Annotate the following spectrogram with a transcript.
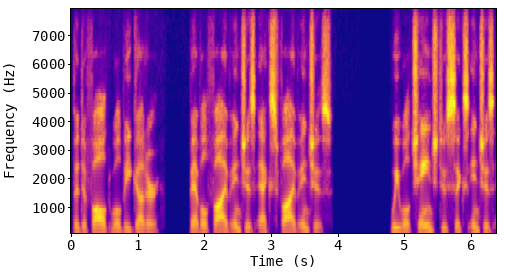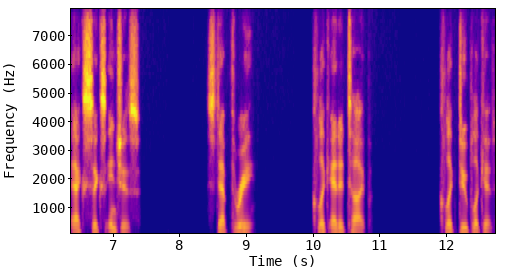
The default will be gutter, bevel 5 inches x 5 inches. We will change to 6 inches x 6 inches. Step 3. Click Edit Type. Click Duplicate.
